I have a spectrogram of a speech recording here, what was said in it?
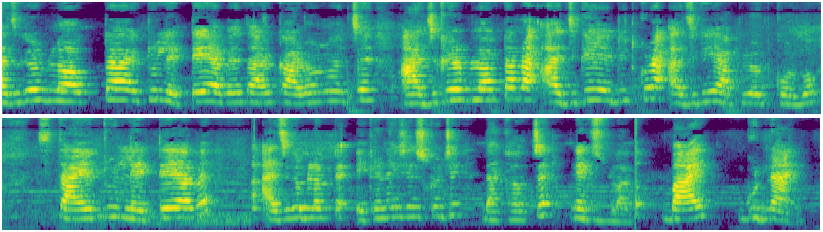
আজকের ব্লগটা একটু লেটে যাবে তার কারণ হচ্ছে আজকের ব্লগটা আমরা আজকে এডিট করে আজকেই আপলোড করব তাই একটু লেটে যাবে। আজকের ব্লগটা এখানেই শেষ করছি দেখা হচ্ছে next blog bye good night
